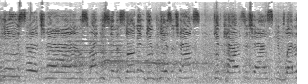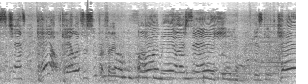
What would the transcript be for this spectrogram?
peace a chance, right? You see the slogan, give peas a chance, give carrots a chance, give lettuce a chance. Kale, kale is a superfood. All we are saying is give kale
